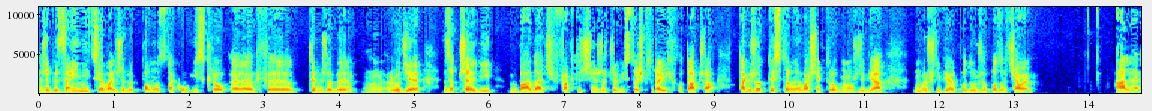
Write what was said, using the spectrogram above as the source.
żeby zainicjować, żeby pomóc taką iskrą e, w tym, żeby mm, ludzie zaczęli badać faktycznie rzeczywistość, która ich otacza, także od tej strony właśnie, która umożliwia umożliwia podróże poza ciałem. Ale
